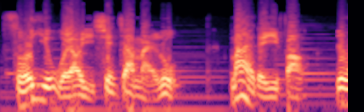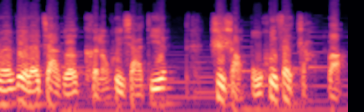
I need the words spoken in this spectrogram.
所以我要以现价买入；卖的一方认为未来价格可能会下跌，至少不会再涨了，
